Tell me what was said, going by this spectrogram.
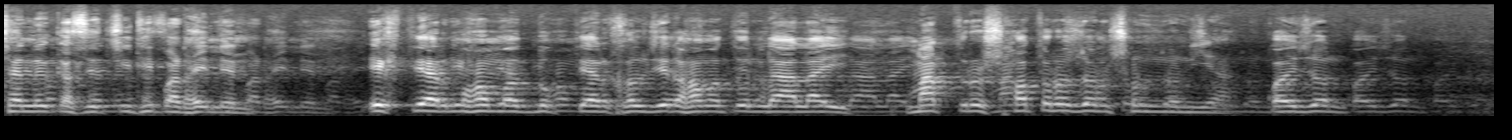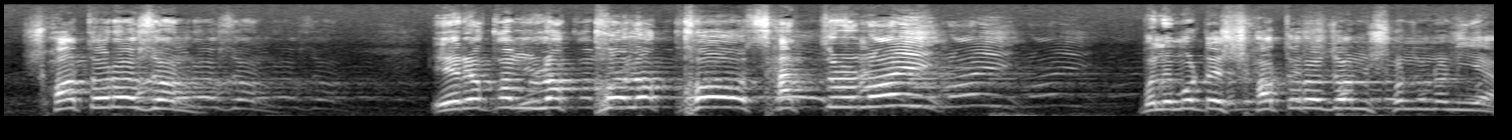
সেনের কাছে চিঠি পাঠাইলেন ইখতিয়ার মোহাম্মদ মুখতিয়ার খলজি রহমতুল্লাহ আলাই, মাত্র সতেরো জন সৈন্য নিয়া। কয়জন? সতেরো জন। এরকম লক্ষ লক্ষ ছাত্র নয় বলে মোটে সতেরো জন সৈন্য নিয়ে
